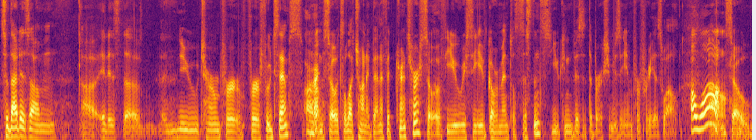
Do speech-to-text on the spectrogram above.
So that is um, uh, it is the, the new term for, for food stamps. Right. Um, so it's electronic benefit transfer. So if you receive governmental assistance, you can visit the Berkshire Museum for free as well. Oh, wow. Um, so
